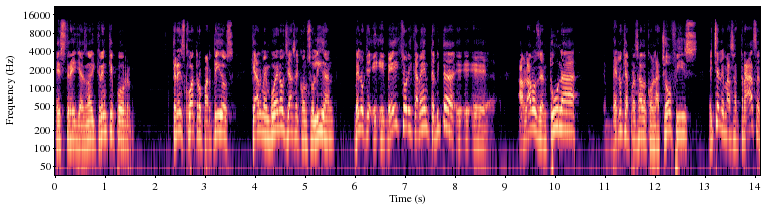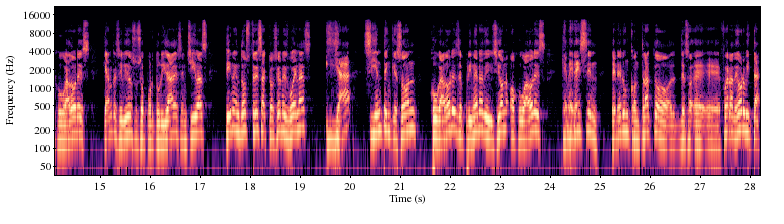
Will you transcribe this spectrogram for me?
estrellas, ¿no? Y creen que por tres, cuatro partidos que armen buenos ya se consolidan. Ve lo que, ve históricamente, ahorita eh, eh, eh, hablamos de Antuna, ve lo que ha pasado con la Chofis, échale más atrás a jugadores que han recibido sus oportunidades en Chivas, tienen dos, tres actuaciones buenas y ya sienten que son jugadores de primera división o jugadores que merecen tener un contrato de, eh, eh, fuera de órbita.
